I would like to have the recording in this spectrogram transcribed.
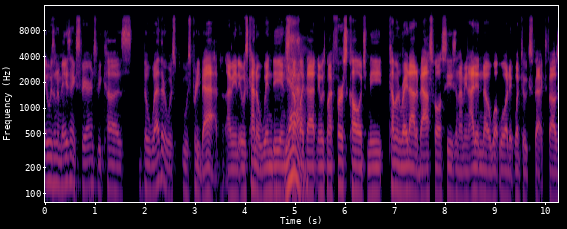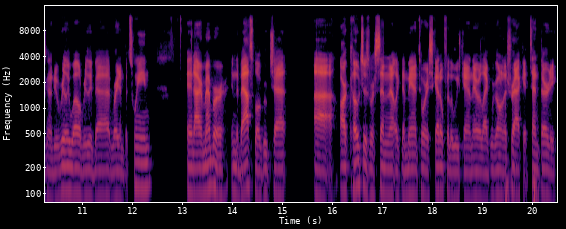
it was an amazing experience because the weather was was pretty bad. I mean, it was kind of windy and Yeah. stuff like that. And it was my first college meet coming right out of basketball season. I mean, I didn't know what what it, what to expect. If I was going to do really well, really bad, right in between. And I remember in the basketball group chat, uh, our coaches were sending out like the mandatory schedule for the weekend. They were like, "We're going to the track at 10:30.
